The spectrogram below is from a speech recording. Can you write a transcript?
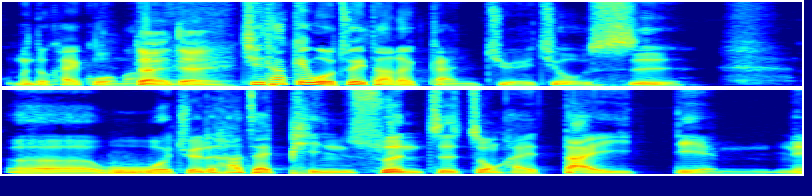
我们都开过嘛。对对。其实它给我最大的感觉就是，呃，我觉得它在平顺之中还带一点，呢，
